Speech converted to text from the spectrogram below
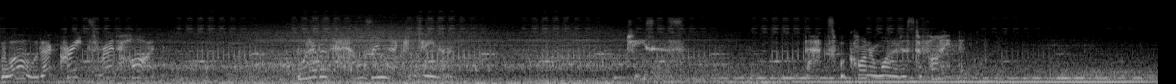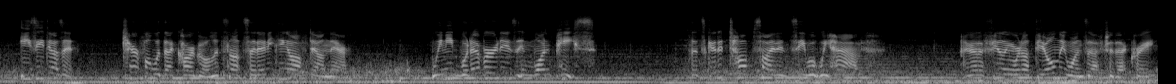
Whoa, that crate's red hot. Whatever the hell's in that container? Jesus. That's what Connor wanted us to find. Easy does it. Careful with that cargo. Let's not set anything off down there. We need whatever it is in one piece. Let's get it topside and see what we have. I got a feeling we're not the only ones after that crate.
